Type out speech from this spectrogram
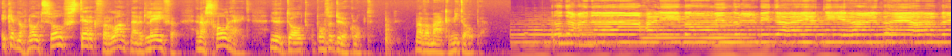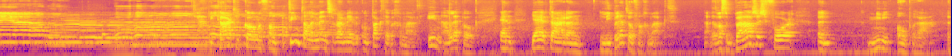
Ik heb nog nooit zo sterk verlangd naar het leven en naar schoonheid, nu de dood op onze deur klopt. Maar we maken niet open. Kaarten komen van tientallen mensen waarmee we contact hebben gemaakt in Aleppo. En jij hebt daar een libretto van gemaakt. Nou, dat was de basis voor een mini-opera. A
